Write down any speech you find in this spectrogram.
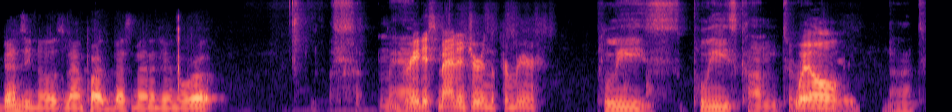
Benji knows Lampard's best manager in the world. Man. Greatest manager in the Premier. Please, please come to well, not.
